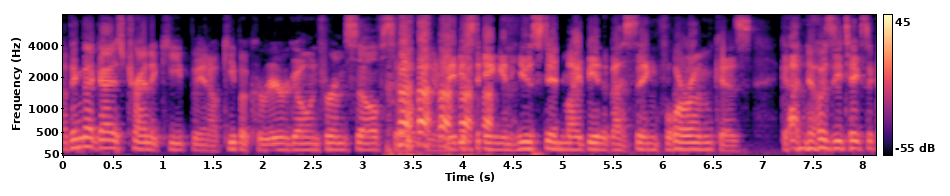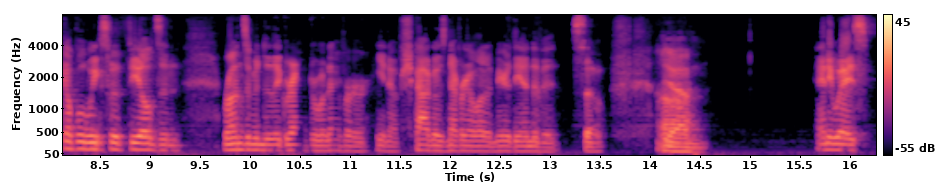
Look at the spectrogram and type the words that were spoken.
I think that guy is trying to keep you know keep a career going for himself. So you know, maybe staying in Houston might be the best thing for him because God knows he takes a couple weeks with Fields and runs him into the ground or whatever. You know, Chicago's never going to let him near the end of it. So yeah. Anyways,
